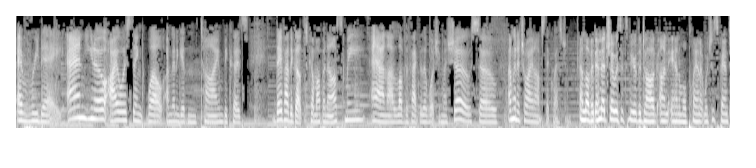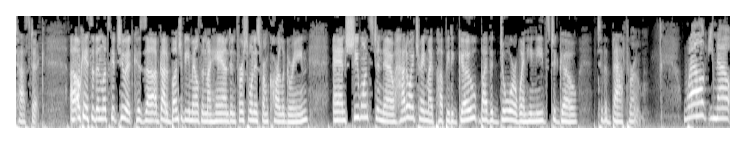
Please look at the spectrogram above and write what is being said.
every day. And, you know, I always think, well, I'm going to give them time because they've had the guts to come up and ask me. And I love the fact that they're watching my show. So I'm going to try and answer their question. I love it. And that show is It's Me the Dog on Animal Planet, which is fantastic. Uh, okay, so then let's get to it because uh, I've got a bunch of emails in my hand, and first one is from Carla Green. And she wants to know how do I train my puppy to go by the door when he needs to go to the bathroom? Well, you know,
